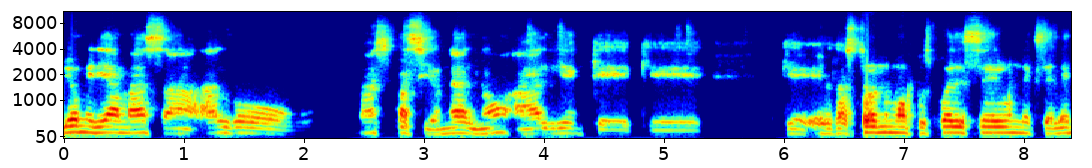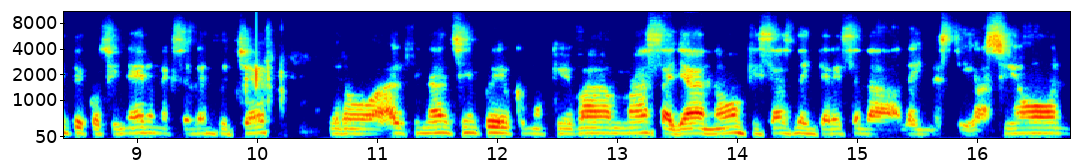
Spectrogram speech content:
yo me iría más a algo más pasional, ¿no? A alguien que, que, que, el gastrónomo pues puede ser un excelente cocinero, un excelente chef, pero al final siempre como que va más allá, ¿no? Quizás le interese la, investigación,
